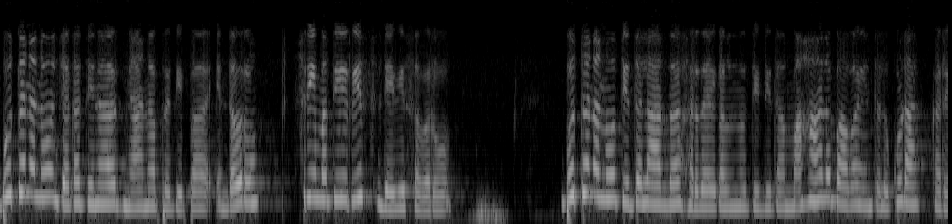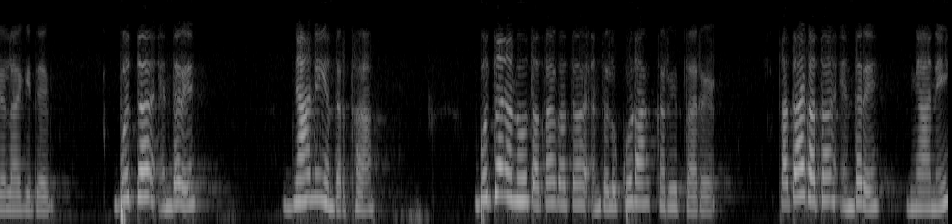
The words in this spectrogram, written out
ಬುದ್ಧನನ್ನು ಜಗತ್ತಿನ ಜ್ಞಾನ ಪ್ರದೀಪ ಎಂದವರು ಶ್ರೀಮತಿ ರಿಸ್ ಡೇವಿಸ್ ಅವರು. ಬುದ್ಧನನ್ನು ತಿದ್ದಲಾರದ ಹೃದಯಗಳನ್ನು ತಿದ್ದಿದ ಮಹಾನುಭಾವ ಎಂತಲೂ ಕೂಡ ಕರೆಯಲಾಗಿದೆ. ಬುದ್ಧ ಎಂದರೆ ಜ್ಞಾನಿ ಎಂದರ್ಥ. ಬುದ್ಧನನ್ನು ತಥಾಗತ ಎಂತಲೂ ಕೂಡ ಕರೆಯುತ್ತಾರೆ. ತಥಾಗತ ಎಂದರೆ ಜ್ಞಾನಿ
